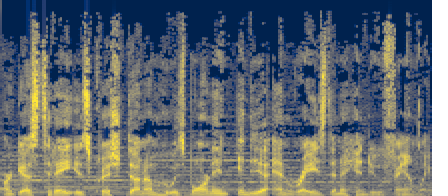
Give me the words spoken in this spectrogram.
Our guest today is Krish Dhanam, who was born in India and raised in a Hindu family.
